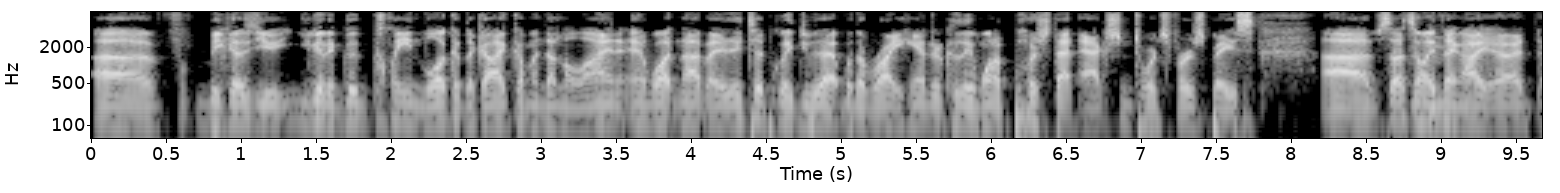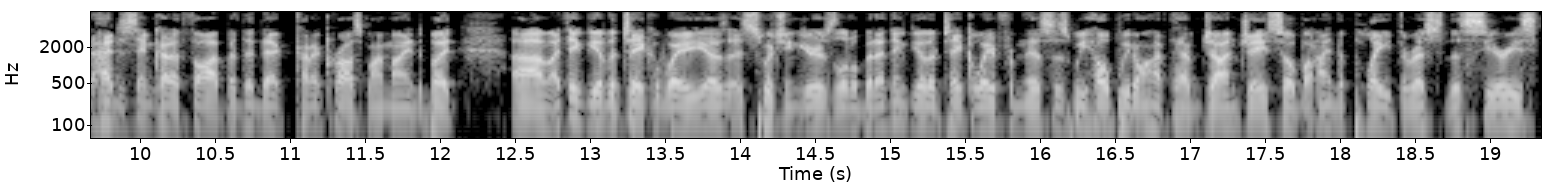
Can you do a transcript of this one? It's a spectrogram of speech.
uh, f- because you you get a good clean look at the guy coming down the line and whatnot. But they typically do that with a right-hander because they want to push that action towards first base. Uh, so that's the only mm-hmm. thing I, I, had the same kind of thought, but then that kind of crossed my mind. But um, I think the other takeaway, uh, switching gears a little bit, I think the other takeaway from this is we hope we don't have to have John Jaso behind the plate the rest of the series.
